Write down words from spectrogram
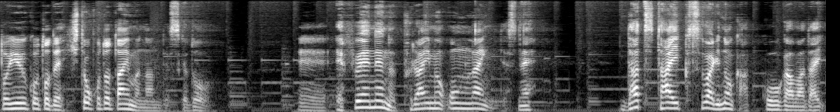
ということで、一言タイムなんですけど、えー、FNN プライムオンラインですね。脱体育座りの学校が話題。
